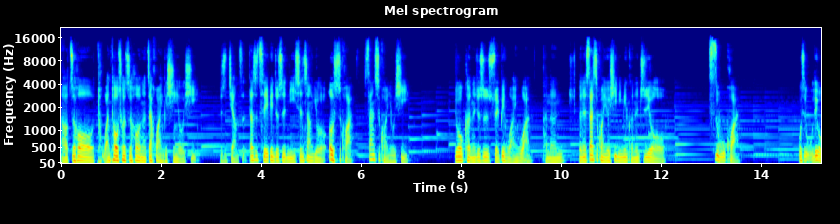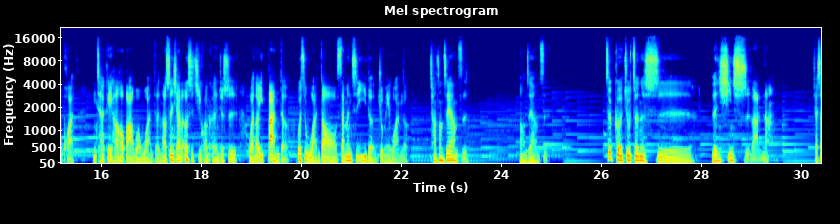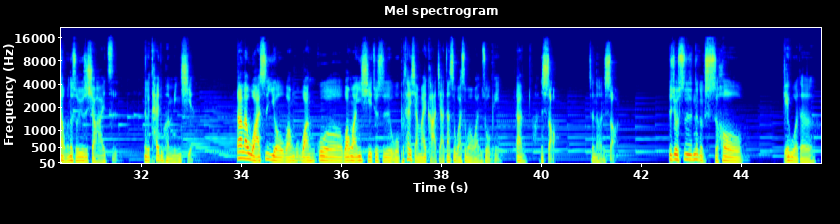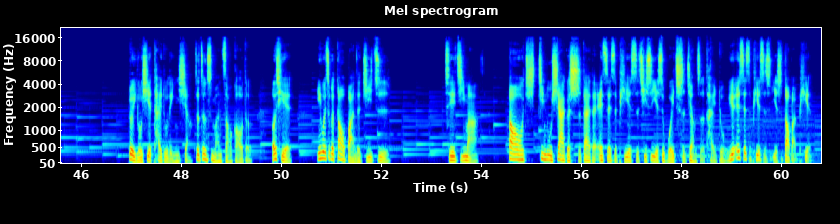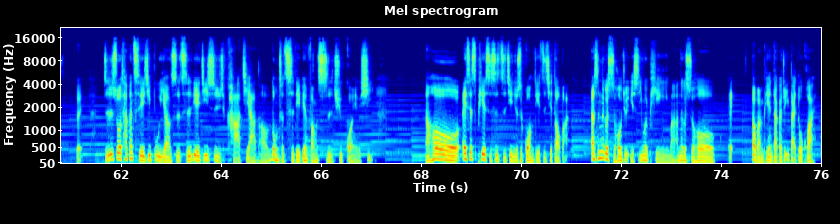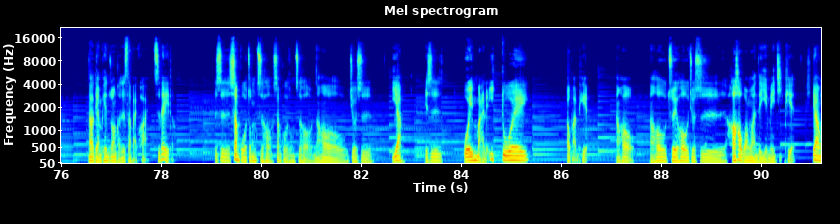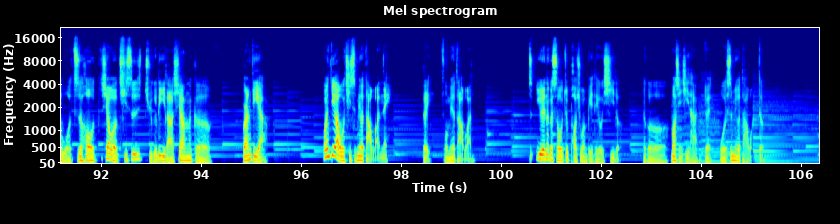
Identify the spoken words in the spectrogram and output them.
然后之后玩透彻之后呢，再换一个新游戏，就是这样子。但是磁碟片就是你身上有二十款、三十款游戏，有可能就是随便玩一玩，可能可能三十款游戏里面可能只有四五款，或是五六款。你才可以好好把它玩完的，然后剩下的二十几款可能就是玩到一半的，或是玩到三分之一的就没玩了，常常这样子，常常这样子，这个就真的是人性使然呐。加上我那时候又是小孩子，那个态度很明显。当然，我还是有玩玩过玩玩一些，就是我不太想买卡夹，但是我还是玩玩作品，但很少，真的很少。这就是那个时候给我的。对游戏态度的影响，这真是蛮糟糕的。而且，因为这个盗版的机制，这些机嘛，到进入下一个时代的 SSPS，其实也是维持这样子的态度。因为 SSPS 也是盗版片，只是说它跟磁碟机不一样，是磁碟机是卡夹，然后弄成磁碟片方式去灌游戏，然后 SSPS 是直接就是光碟直接盗版。但是那个时候就也是因为便宜嘛，那个时候哎，盗版片大概就一百多块。然后两片装可能是三百块之类的，就是上国中之后，上国中之后，然后就是一样，也是我也买了一堆盗版片，然后然后最后就是好好玩玩的也没几片。像我之后，像我其实举个例啦，像那个 Grandia，Grandia 我其实没有打完呢，对，我没有打完，因为那个时候就跑去玩别的游戏了，那个冒险奇谭，对，我是没有打完的。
